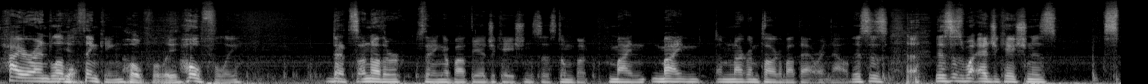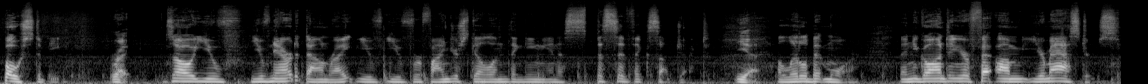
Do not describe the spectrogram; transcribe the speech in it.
higher end level Yeah. thinking Hopefully. hopefully that's another thing about the education system but mine mine i'm not going to talk about that right now this is this is what education is supposed to be Right. so you've you've narrowed it down right you've you've refined your skill in thinking in a specific subject Yeah. a little bit more then you go on to your fe- um your masters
